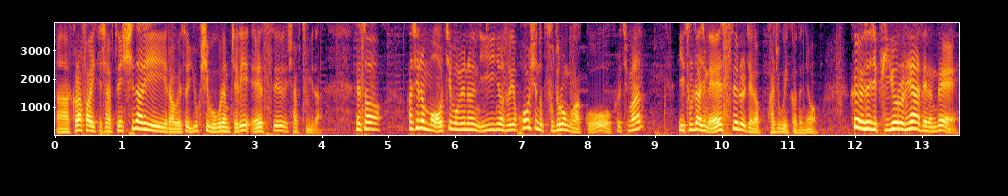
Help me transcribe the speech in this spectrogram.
아, graphite 샤프트는 시나리라고 해서 65g짜리 S 샤프트입니다. 그래서 사실은 뭐 어찌 보면은 이 녀석이 훨씬 더 부드러운 것 같고 그렇지만 이 둘 다 지금 S를 제가 가지고 있거든요. 그래서 이제 비교를 해야 되는데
